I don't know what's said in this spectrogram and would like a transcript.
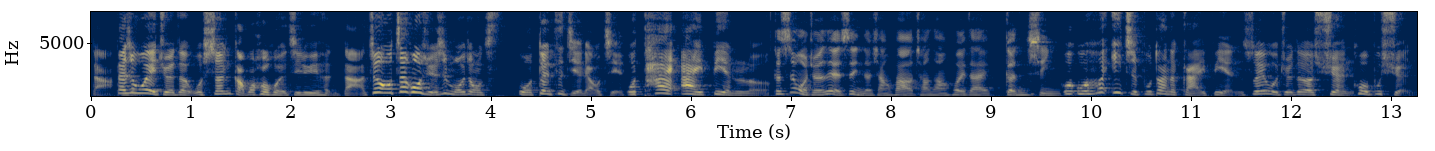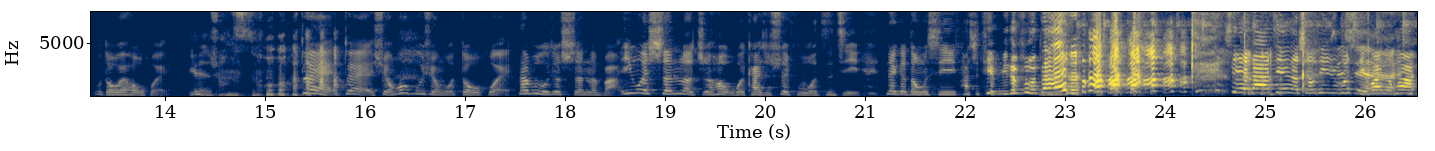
大，但是我也觉得我生搞不好后悔的几率也很大。就这或许也是某种。我对自己的了解，我太爱变了。可是我觉得这也是你的想法，常常会在更新。我我会一直不断的改变，所以我觉得选或不选，我都会后悔。因为你双子座。对对，选或不选我都会。那不如就生了吧，因为生了之后，我会开始说服我自己，那个东西它是甜蜜的负担。谢谢大家今天的收听，如果喜欢的话，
